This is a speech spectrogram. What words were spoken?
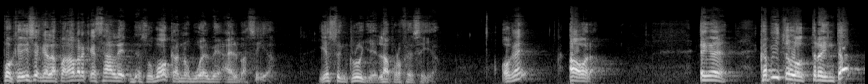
Porque dice que la palabra que sale de su boca no vuelve a él vacía. Y eso incluye la profecía. ¿Ok? Ahora, en el capítulo 30,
